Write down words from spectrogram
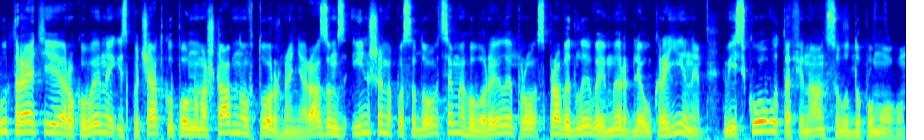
У треті роковини із початку повномасштабного вторгнення разом з іншими посадовцями говорили про справедливий мир для України, військову та фінансову допомогу.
